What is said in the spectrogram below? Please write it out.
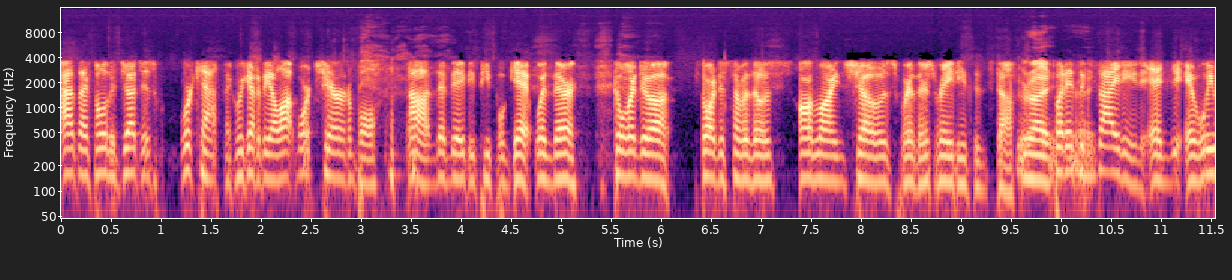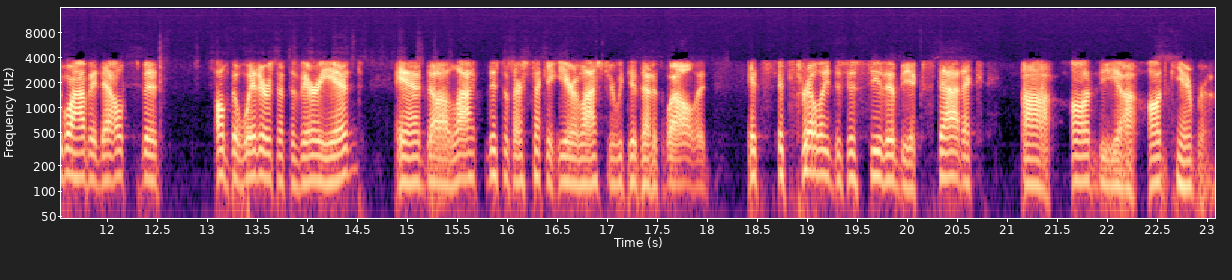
as I told the judges, we're Catholic. We got to be a lot more charitable uh, than maybe people get when they're going to a going to some of those online shows where there's ratings and stuff. Right. But it's right. exciting, and and we will have an announcement of the winners at the very end. And uh, last, this is our second year. Last year we did that as well, and it's it's thrilling to just see them be ecstatic uh, on the uh, on camera.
